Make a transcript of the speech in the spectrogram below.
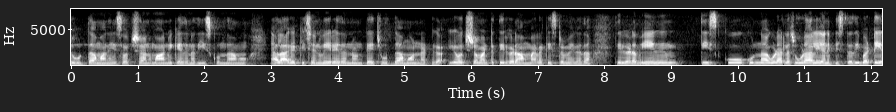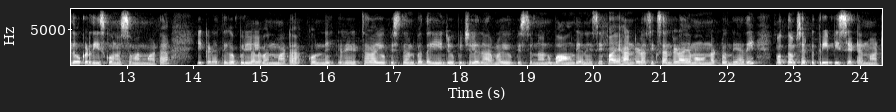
చూద్దాం అనేసి వచ్చాను. మాన్వికి ఏదైనా తీసుకుందాము అలాగే కిచెన్ వేరే ఏదైనా ఉంటే చూద్దాము అన్నట్టుగా. ఇక వచ్చినామంటే తిరగడం అమ్మాయిలకు ఇష్టమే కదా. తిరగడం ఏం తీసుకోకున్నా కూడా అట్లా చూడాలి అనిపిస్తుంది. బట్ ఏదో ఒకటి తీసుకొని వస్తాం అనమాట ఇక్కడైతే ఇక పిల్లలు అనమాట కొన్ని రేట్స్ అలా చూపిస్తున్నాను. పెద్దగా ఏం చూపించలేదు. నార్మల్గా చూపిస్తున్నాను. బాగుంది అనేసి ఫైవ్ హండ్రెడ్ సిక్స్ హండ్రెడ్ ఏమో ఉన్నట్టుంది అది. మొత్తం సెట్ త్రీ పీస్ సెట్ అనమాట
